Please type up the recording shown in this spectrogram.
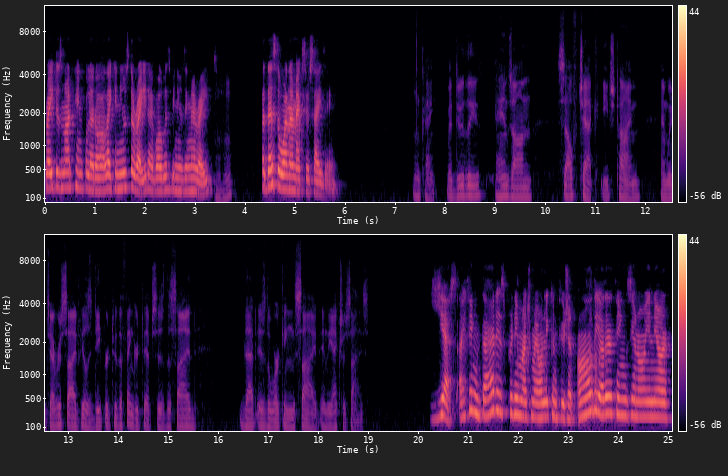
Right is not painful at all. I can use the right. I've always been using my right. Mm-hmm. but that's the one i'm exercising. Okay. But do the hands-on self-check each time and whichever side feels deeper to the fingertips is the side that is the working side in the exercise. Yes, I think that is pretty much my only confusion. All the other things, you know, in your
